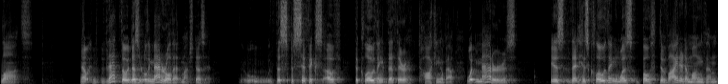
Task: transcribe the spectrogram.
lots. Now, that, though, it doesn't really matter all that much, does it? The specifics of the clothing that they're talking about. What matters is that his clothing was both divided among them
